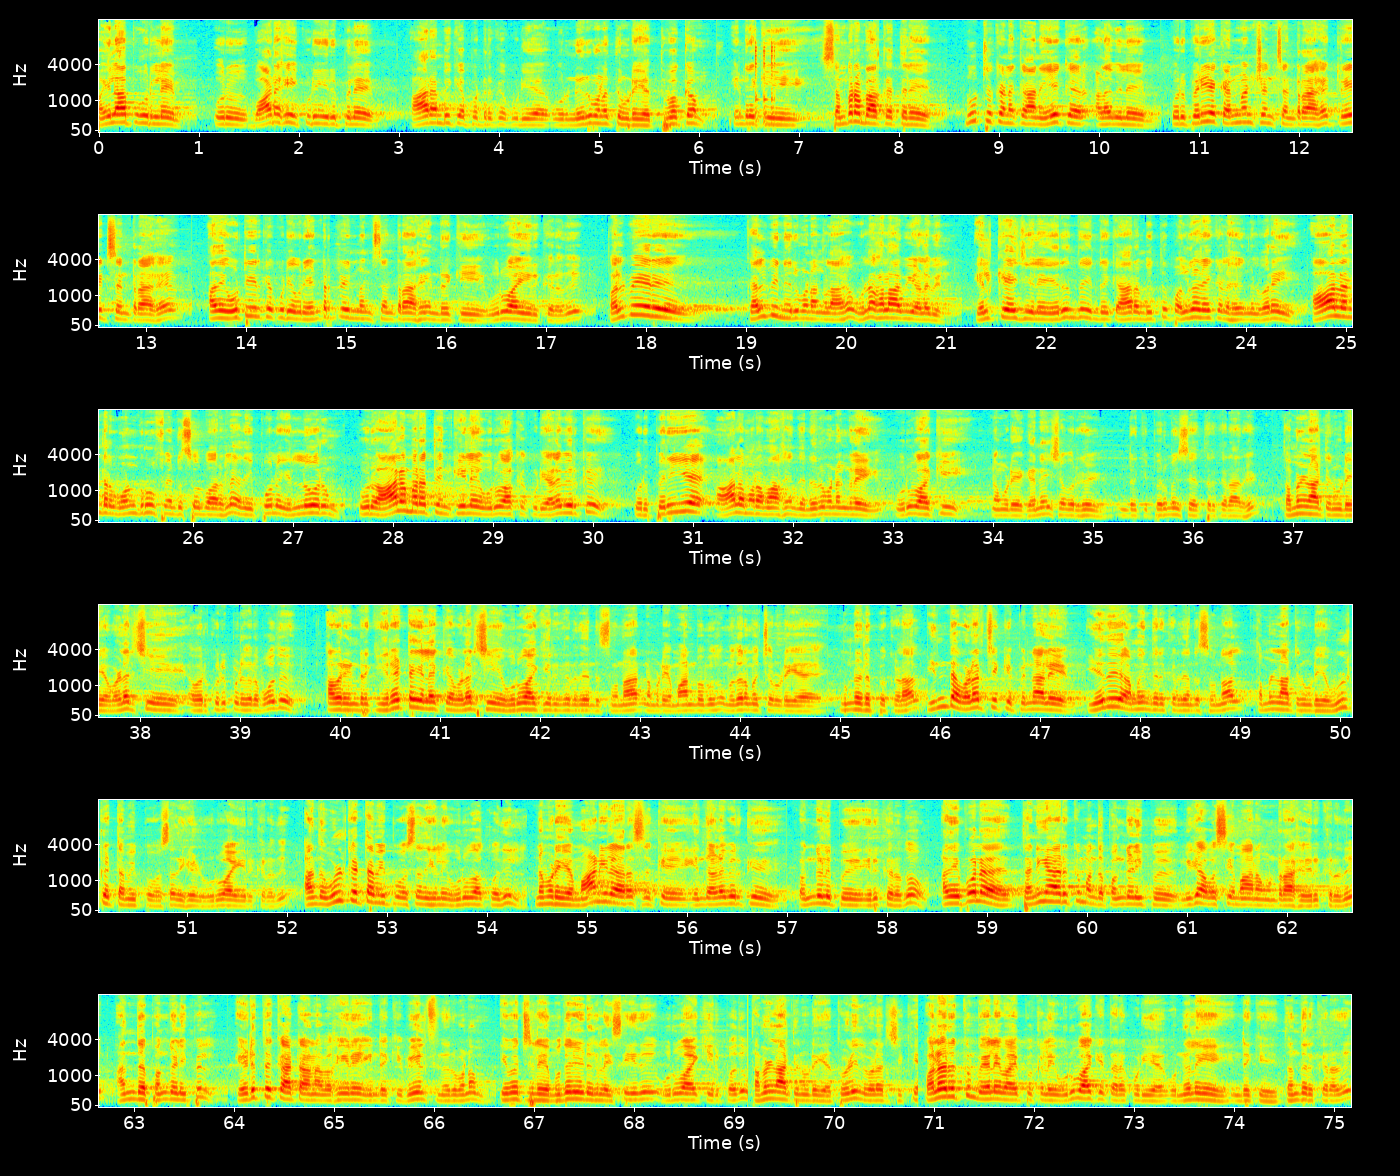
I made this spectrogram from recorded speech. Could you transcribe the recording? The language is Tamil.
மயிலாப்பூரிலே ஒரு வாடகை குடியிருப்பிலே ஆரம்பிக்கப்பட்டிருக்கக்கூடிய ஒரு நிறுவனத்தினுடைய துவக்கம் இன்றைக்கு சம்பரம்பாக்கத்திலே நூற்றுக்கணக்கான ஏக்கர் அளவிலே ஒரு பெரிய கன்வென்ஷன் சென்டராக ட்ரேட் சென்டராக அதை ஒட்டியிருக்கக்கூடிய ஒரு என்டர்டெயின்மெண்ட் சென்டராக இன்றைக்கு உருவாகி இருக்கிறது பல்வேறு கல்வி நிறுவனங்களாக உலகளாவிய அளவில் எல்கேஜியில் இருந்து இன்றைக்கு ஆரம்பித்து பல்கலைக்கழகங்கள் வரை ஆல் அண்டர் ஒன் ரூஃப் என்று சொல்வார்களே அதை போல எல்லோரும் ஒரு ஆலமரத்தின் கீழே உருவாக்கக்கூடிய அளவிற்கு ஒரு பெரிய ஆலமரமாக இந்த நிறுவனங்களை உருவாக்கி நம்முடைய கணேஷ் அவர்கள் இன்றைக்கு பெருமை சேர்த்திருக்கிறார்கள். தமிழ்நாட்டினுடைய வளர்ச்சியை அவர் குறிப்பிடுகிற போது அவர் இன்றைக்கு இரட்டை இலக்க வளர்ச்சியை உருவாக்கி இருக்கிறது என்று சொன்னார் நம்முடைய மாண்புமிகு முதலமைச்சருடைய முன்னெடுப்புகளால். இந்த வளர்ச்சிக்கு பின்னாலே எது அமைந்திருக்கிறது என்று சொன்னால் தமிழ்நாட்டினுடைய உள்கட்டமைப்பு வசதிகள் உருவாகி இருக்கிறது. அந்த உள்கட்டமைப்பு வசதிகளை உருவாக்குவதில் நம்முடைய மாநில அரசுக்கு எந்த அளவிற்கு பங்களிப்பு இருக்கிறதோ அதே போல தனியாருக்கும் அந்த பங்களிப்பு மிக அவசியமான ஒன்றாக இருக்கிறது. அந்த பங்களிப்பில் எடுத்துக்காட்டான வகையிலே இன்றைக்கு வேல்ஸ் நிறுவனம் இவற்றிலே முதலீடுகளை செய்து உருவாக்கி இருப்பது தமிழ்நாட்டினுடைய தொழில் வளர்ச்சிக்கு பலருக்கும் வேலை வாய்ப்புகளை உருவாக்கி தரக்கூடிய ஒரு நிலையை இன்றைக்கு தந்திருக்கிறது.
